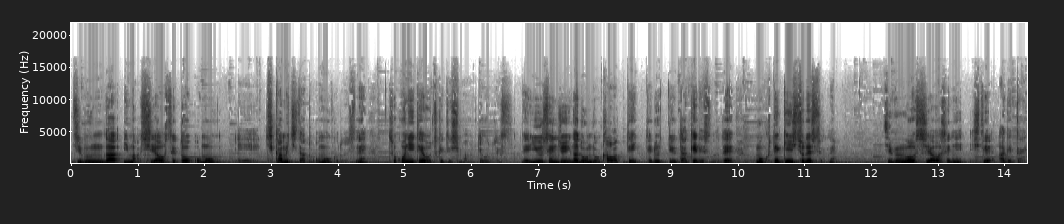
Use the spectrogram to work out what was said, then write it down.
自分が今幸せと思う、えー、近道だと思うことですね。そこに手をつけてしまうっていうことです。で優先順位がどんどん変わっていってるっていうだけですので目的一緒ですよね。自分を幸せにしてあげたい。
